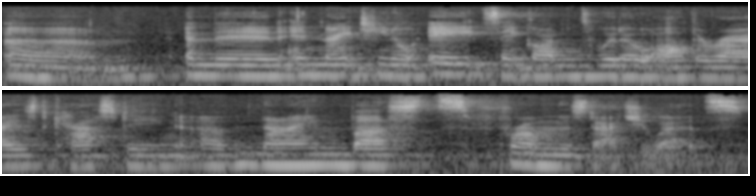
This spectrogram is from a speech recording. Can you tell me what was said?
Um, and then in 1908, St. Gaudens' widow authorized casting of nine busts from the statuettes.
